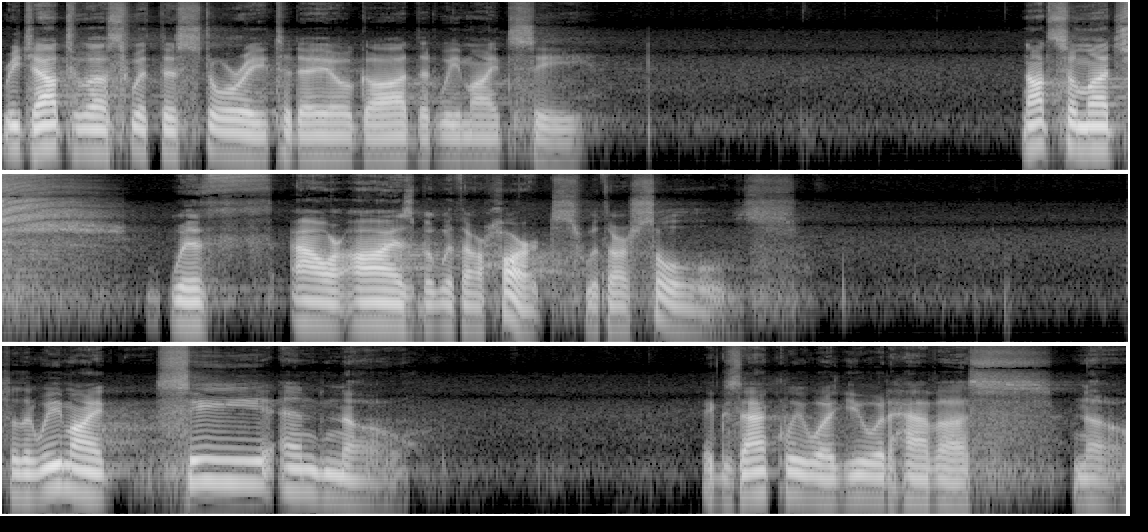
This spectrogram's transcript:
Reach out to us with this story today, O God, that we might see. Not so much with our eyes, but with our hearts, with our souls so that we might see and know exactly what you would have us know.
